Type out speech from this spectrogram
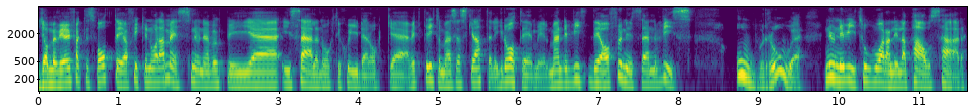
Ja men vi har ju faktiskt fått det. Jag fick ju några mess nu när jag var uppe i, eh, i Sälen och åkte skidor och eh, jag vet inte riktigt om jag ska skratta eller gråta Emil. Men det, det har funnits en viss oro nu när vi tog våran lilla paus här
